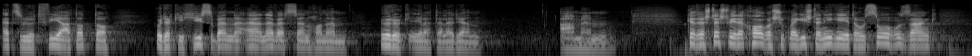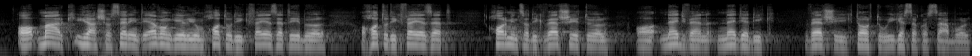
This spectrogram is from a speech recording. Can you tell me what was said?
egyszülött fiát adta, hogy aki hisz benne el ne vesszen, hanem örök élete legyen. Ámen. Kedves testvérek, hallgassuk meg Isten igét, ahogy szól hozzánk a Márk írása szerinti evangélium hatodik fejezetéből, a hatodik fejezet 30. versétől a 44. verséig tartó ige szakaszából.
